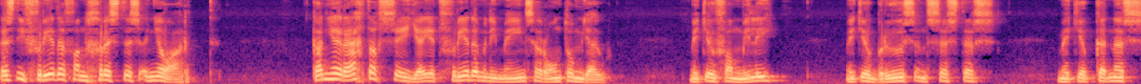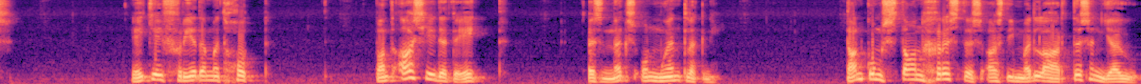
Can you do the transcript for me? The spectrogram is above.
Is die vrede van Christus in jou hart? Kan jy regtig sê jy het vrede met die mense rondom jou? Met jou familie, met jou broers en susters, met jou kinders? Het jy vrede met God? Want as jy dit het, is niks onmoontlik nie dan kom staan Christus as die middelaar tussen jou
